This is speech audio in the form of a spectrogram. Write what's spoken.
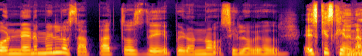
ponerme en los zapatos de, pero no, sí lo veo. Es que es no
